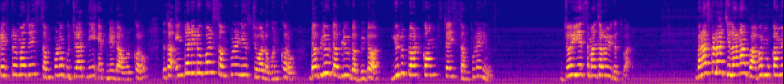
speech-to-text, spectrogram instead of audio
પ્લે સ્ટોરમાં જઈ સંપૂર્ણ ગુજરાતની એપને ડાઉનલોડ કરો તથા ઇન્ટરનેટ ઉપર સંપૂર્ણ ન્યૂઝ જોવા લોગન કરો www.youtube.com સંપૂર્ણ ન્યૂઝ. જોઈએ સમાચારો વિગતવાર. બનાસકાંઠા જિલ્લાના ભાભર મુકામે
